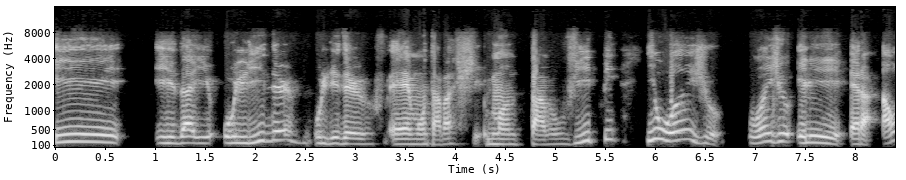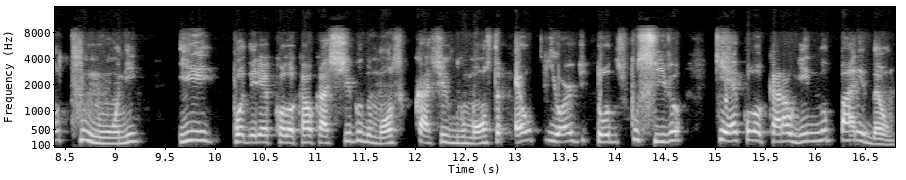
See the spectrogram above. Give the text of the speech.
E, e daí o líder, o líder é, montava, montava o VIP e o anjo, o anjo ele era autoimune e poderia colocar o castigo do monstro. O castigo do monstro é o pior de todos possível, que é colocar alguém no paredão.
